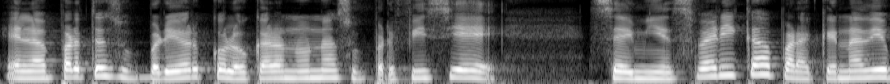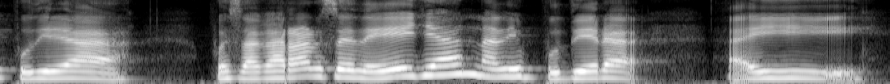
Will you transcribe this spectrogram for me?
En la parte superior colocaron una superficie semiesférica para que nadie pudiera pues agarrarse de ella, nadie pudiera ahí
